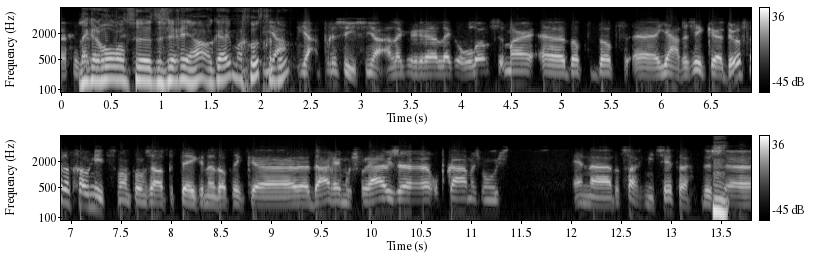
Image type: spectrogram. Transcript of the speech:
eh, Lekker Hollands te zeggen, ja, oké, maar goed, ga ja, doen. ja, precies. Ja, lekker, lekker Hollands. Maar dat, dat, ja, dus ik durfde dat gewoon niet. Want dan zou het betekenen dat ik daarheen moest verhuizen, op kamers moest. En dat zag ik niet zitten. Dus Hm.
